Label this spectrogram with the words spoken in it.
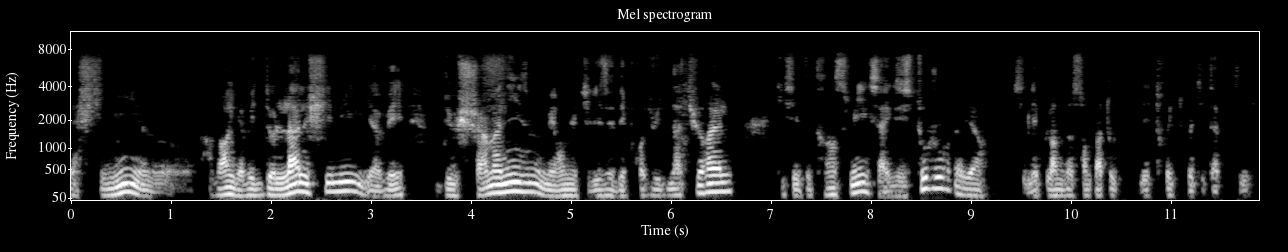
la chimie, euh, avant il y avait de l'alchimie, il y avait du chamanisme, mais on utilisait des produits naturels qui s'étaient transmis, ça existe toujours d'ailleurs, si les plantes ne sont pas toutes détruites petit à petit.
